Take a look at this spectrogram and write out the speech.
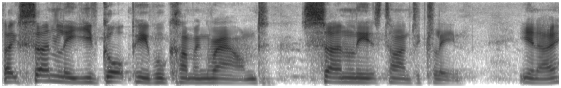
Like suddenly you've got people coming round, suddenly it's time to clean. You know?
